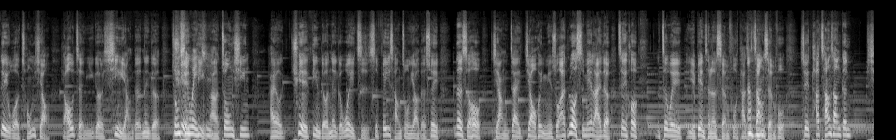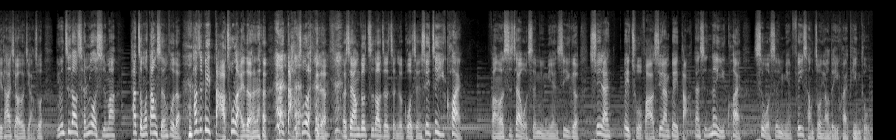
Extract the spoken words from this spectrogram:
对我从小调整一个信仰的那个确定啊，中心还有确定的那个位置是非常重要的。所以那时候讲在教会里面说啊，若是没来的，最后这位也变成了神父，他是张神父，所以他常常跟其他教友讲说：“你们知道陈若石吗？”他怎么当神父的？他是被打出来的，被打出来的。呃，所以他们都知道这整个过程。所以这一块反而是在我生命里面是一个，虽然被处罚，虽然被打，但是那一块是我生命里面非常重要的一块拼图。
